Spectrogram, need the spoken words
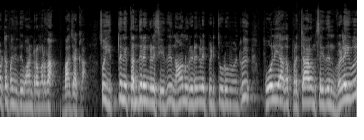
ஓட்டப்பந்தயத்துக்கு வான்ற மாதிரி தான் பாஜக. ஸோ இத்தனை தந்திரங்களை செய்து நானூறு இடங்களை பிடித்து விடுவோம் என்று போலியாக பிரச்சாரம் செய்ததன் விளைவு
